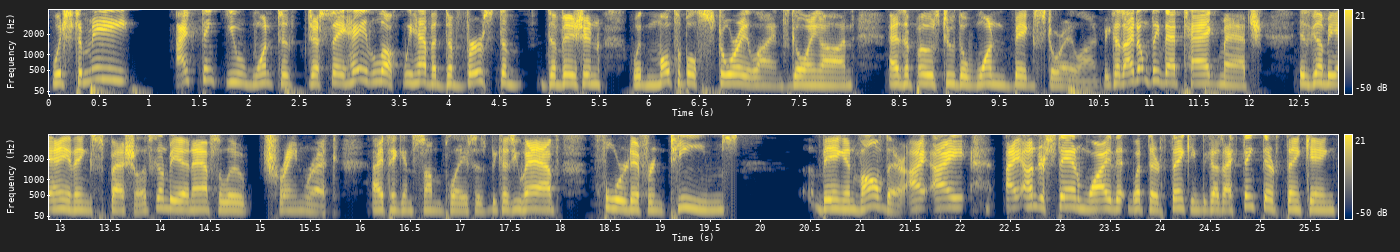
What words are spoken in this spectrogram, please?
Which to me, I think you want to just say, hey, look, we have a diverse div- division with multiple storylines going on, as opposed to the one big storyline. Because I don't think that tag match is going to be anything special. It's going to be an absolute train wreck, I think, in some places, because you have four different teams being involved there. I I I understand why that what they're thinking because I think they're thinking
